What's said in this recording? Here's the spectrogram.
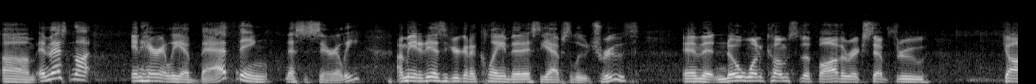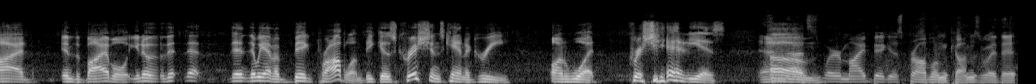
um, and that's not inherently a bad thing necessarily. I mean, it is if you're going to claim that it's the absolute truth and that no one comes to the Father except through God in the Bible. You know that that then we have a big problem because Christians can't agree on what Christianity is. And Um, that's where my biggest problem comes with it.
